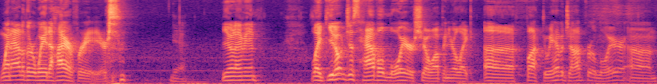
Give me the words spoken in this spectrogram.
went out of their way to hire for eight years. Yeah. you know what I mean? Like you don't just have a lawyer show up and you're like, uh, fuck, do we have a job for a lawyer? Um,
